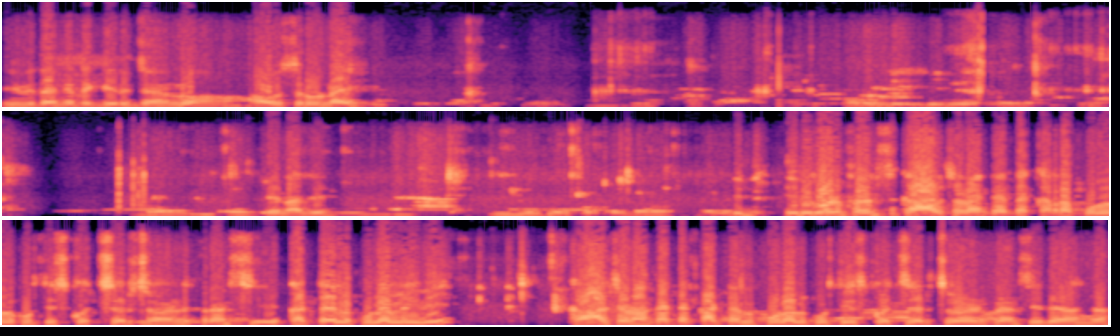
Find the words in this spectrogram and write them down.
ఈ విధంగా అయితే గిరిజనులు హౌస్లు ఉన్నాయి. ఏనాది ఇది ఇది కూడా ఫ్రెండ్స్ కాల్చడానికి అయితే కర్ర పుల్లలు కూడా తీసుకొచ్చారు చూడండి ఫ్రెండ్స్ కట్టెల పుల్లలు ఇవి. కాల్చడానికి అయితే కట్టెల పుల్లలు కూడా తీసుకొచ్చారు చూడండి ఫ్రెండ్స్ ఇదే విధంగా.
